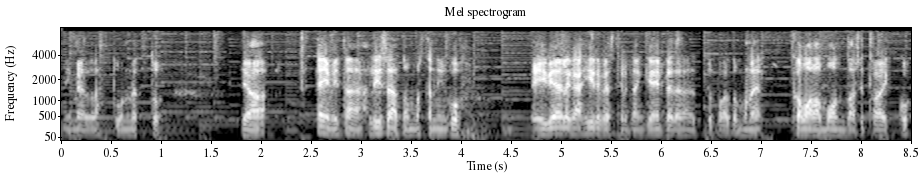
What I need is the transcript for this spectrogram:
nimellä tunnettu. Ja ei mitään, lisää tuommoista niinku, ei vieläkään hirveästi mitään gameplaytä näytetty, vaan tuommoinen kamala raikku,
